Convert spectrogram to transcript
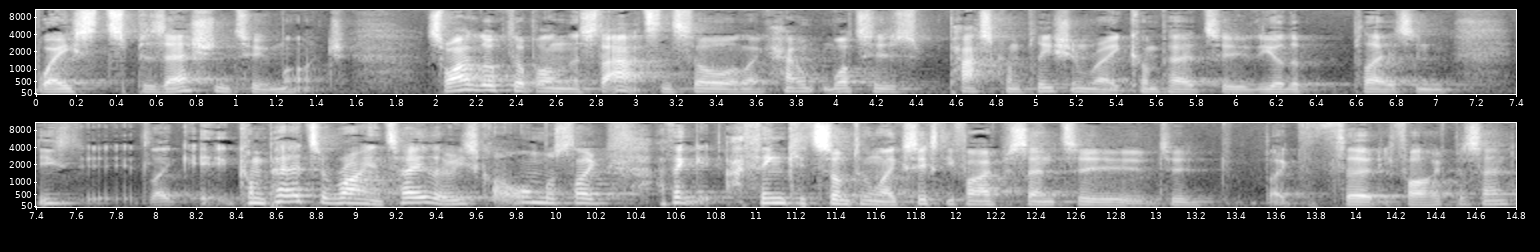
wastes possession too much. So I looked up on the stats and saw like how what's his pass completion rate compared to the other players, and he's like compared to Ryan Taylor, he's got almost like I think I think it's something like sixty five percent to to like thirty five percent.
